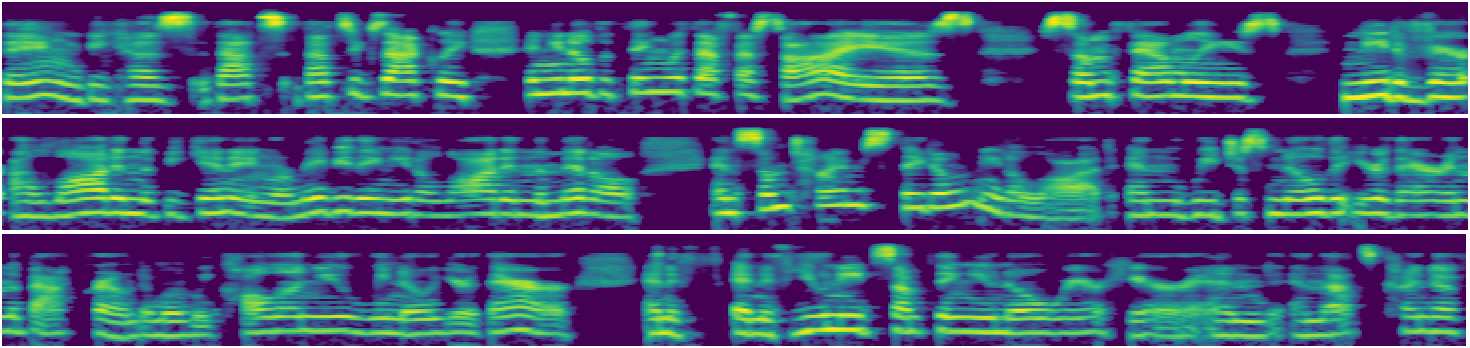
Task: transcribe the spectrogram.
thing because that's that's exactly and you know the thing with fsi is some families need a very a lot in the beginning or maybe they need a lot in the middle and sometimes they don't need a lot and we just know that you're there in the background and when we call on you we know you're there and if and if you need something you know we're here and and that's kind of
